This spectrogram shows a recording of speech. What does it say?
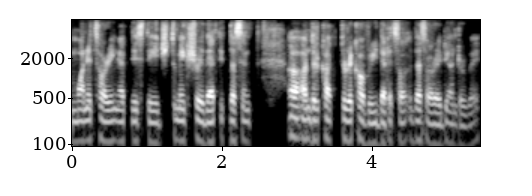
monitoring at this stage to make sure that it doesn't undercut the recovery that it's, that's already underway.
